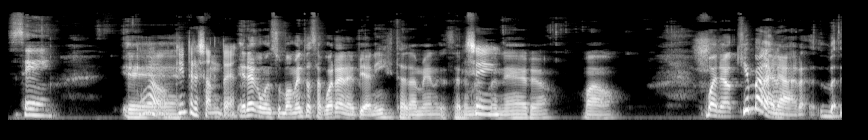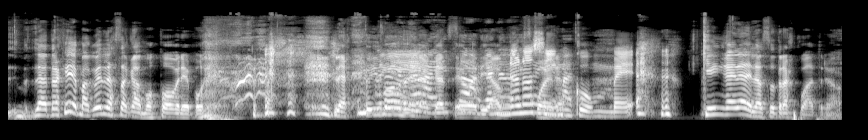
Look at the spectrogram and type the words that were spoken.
Sí. Eh, Wow, qué interesante. Era como en su momento, ¿se acuerdan? El pianista también, que era en Sí. blanco y negro. Wow. Bueno, ¿quién va a ganar? La tragedia de Macbeth la sacamos, pobre, porque la excluimos de la categoría. No nos Bueno. incumbe. ¿Quién gana de las otras cuatro?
